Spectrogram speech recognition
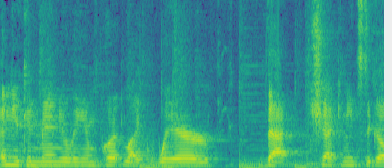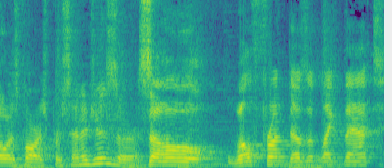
and you can manually input like where that check needs to go as far as percentages or So Wealthfront does it like that.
